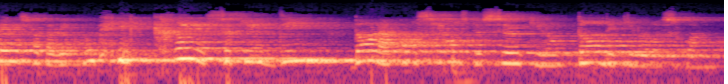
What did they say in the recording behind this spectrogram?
paix soit avec vous, il crée ce qu'il dit dans la conscience de ceux qui l'entendent et qui le reçoivent.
